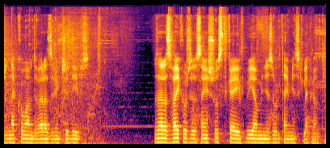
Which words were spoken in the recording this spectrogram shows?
że nakumam dwa razy większy dips. Zaraz Wajkur dostanie szóstkę i wbiją mnie z ulta i mnie sklepią tu.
